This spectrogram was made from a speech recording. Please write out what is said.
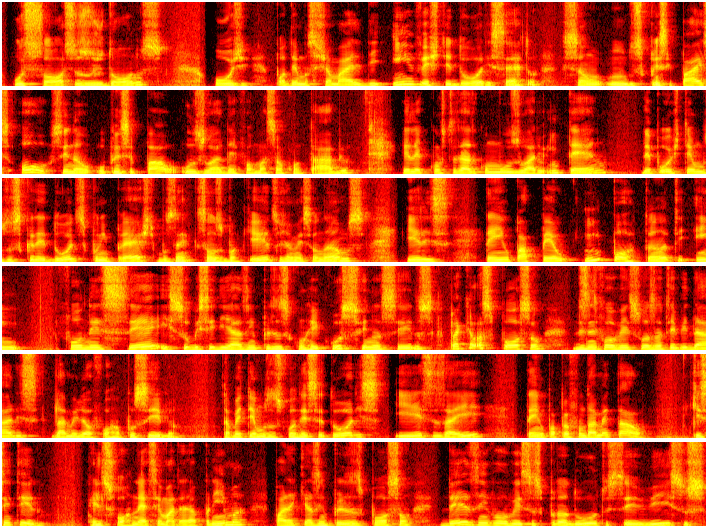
os sócios, os donos. Hoje podemos chamar ele de investidores, certo? São um dos principais, ou se não, o principal usuário da informação contábil. Ele é considerado como usuário interno. Depois temos os credores por empréstimos, né, que são os banqueiros, já mencionamos. Eles têm um papel importante em fornecer e subsidiar as empresas com recursos financeiros para que elas possam desenvolver suas atividades da melhor forma possível. Também temos os fornecedores e esses aí têm um papel fundamental. Que sentido? Eles fornecem matéria-prima para que as empresas possam desenvolver seus produtos, serviços,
